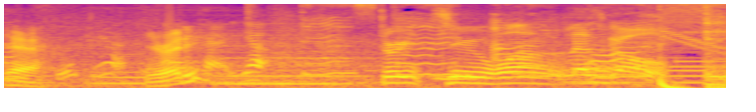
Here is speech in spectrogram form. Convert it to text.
Yeah. Good, yeah. You ready? Okay, yeah. Three, two, one, let's go.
